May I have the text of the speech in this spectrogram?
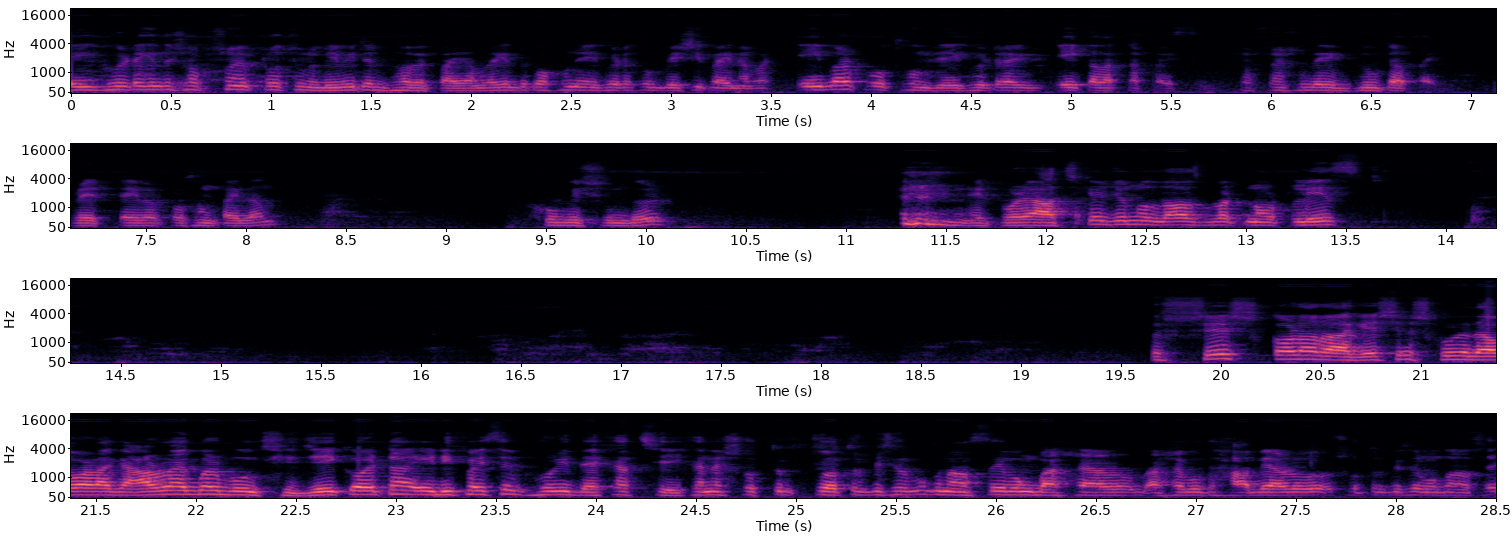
এই ঘড়িটা কিন্তু সবসময় প্রচুর লিমিটেড ভাবে পাই। আমরা কিন্তু কখনো এই ঘড়িটা খুব বেশি পাই না বাট এইবার প্রথম যে এই ঘড়িটা এই কালারটা পাইছি, সবসময় শুধু এই ব্লুটা পাই। রেডটা এবার প্রথম পাইলাম। খুবই সুন্দর। এরপরে আজকের জন্য লাস্ট বাট নট লিস্ট তো শেষ করার আগে, শেষ করে দেওয়ার আগে আরও একবার বলছি, যেই কয়টা এডিফাইসের ঘড়ি দেখাচ্ছি, এখানে সত্তর, চুয়াত্তর পিসের মতন আছে এবং বাসায় আরও বাসা বলতে হাবে আরও সত্তর পিসের মতন আছে।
